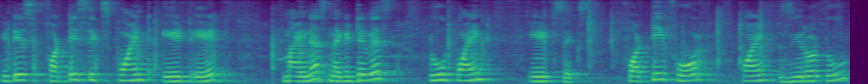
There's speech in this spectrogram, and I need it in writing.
It is 46.88 minus negative is 2.86 44.02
